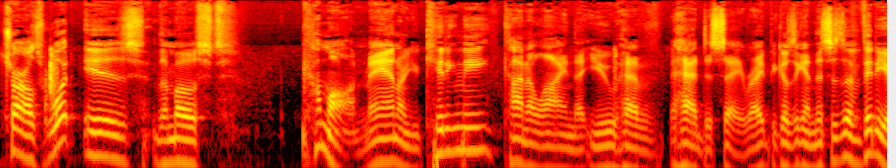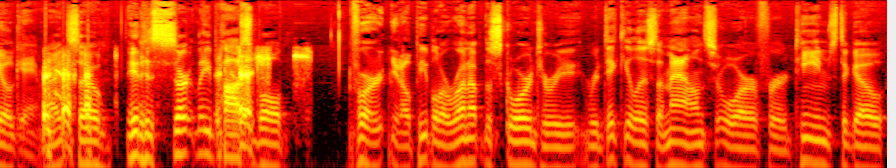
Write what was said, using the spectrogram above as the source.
Charles, what is the most come on, man, are you kidding me? kind of line that you have had to say, right? Because again, this is a video game, right? so it is certainly possible for you know people to run up the score to re- ridiculous amounts, or for teams to go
